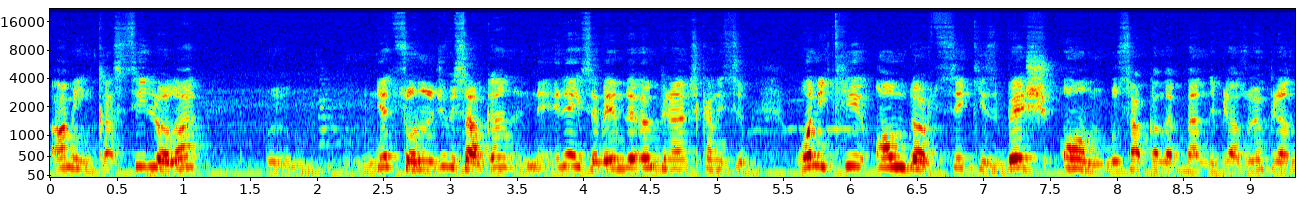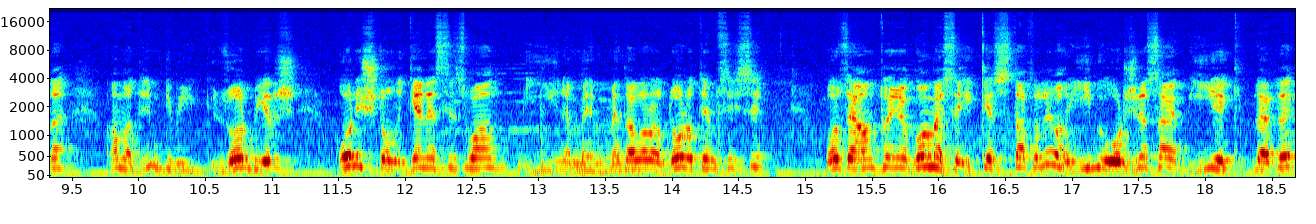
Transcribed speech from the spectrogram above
Amin Castillo'la net sonuncu bir safkan. Ne- Neyse benim de ön plana çıkan isim. 12, 14, 8, 5, 10. Bu safkanlar bende biraz ön planda. Ama dediğim gibi zor bir yarış. 13 dolu Genesis One yine me- Medalara Doro temsilcisi. Jose Antonio Gomez'e ilk kez start alıyor ama iyi bir orijine sahip. iyi ekiplerde.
